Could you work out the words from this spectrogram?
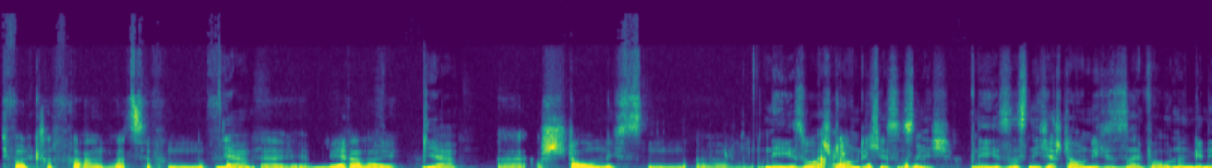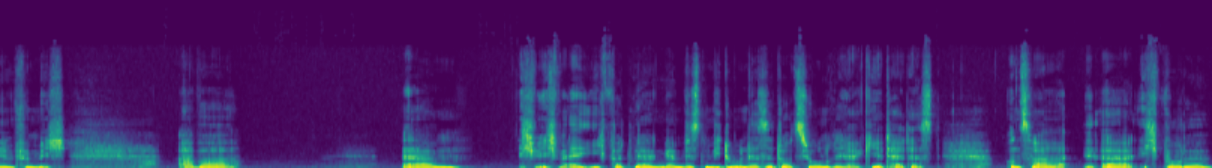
Ich wollte gerade fragen, du hast ja von, von Ja. Äh, mehrerlei Ja, äh, erstaunlichsten. Ähm, nee, so erstaunlich ist es nicht. Nee, es ist nicht erstaunlich, es ist einfach unangenehm für mich. Aber ähm, ich, ich, ich würde mir gerne wissen, wie du in der Situation reagiert hättest. Und zwar, äh, ich wurde,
